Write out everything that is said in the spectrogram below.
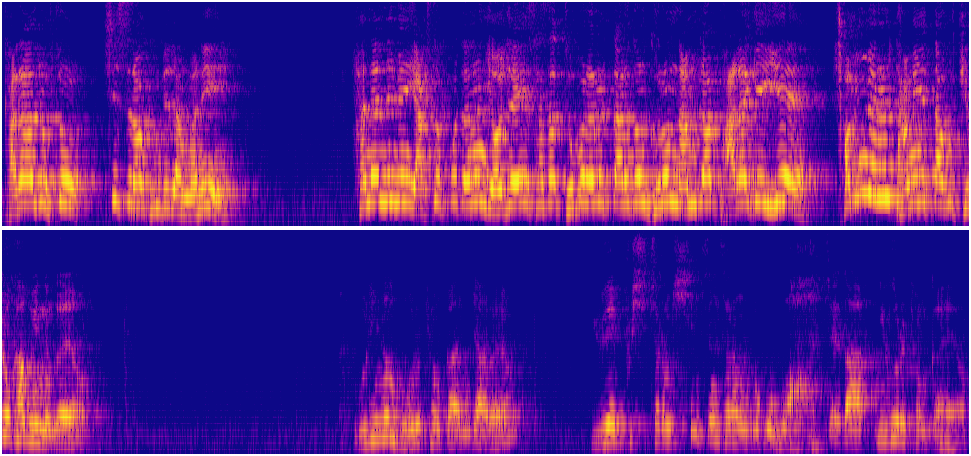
가나안 족속 시스라 군대 장관이 하나님의 약속보다는 여자의 사사 드보라를 따르던 그런 남자 바락에 의해 전면을 당했다고 기록하고 있는 거예요. 우리는 뭐를 평가하는지 알아요? UFC처럼 힘센 사람을 보고 와 세다 이거를 평가해요.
